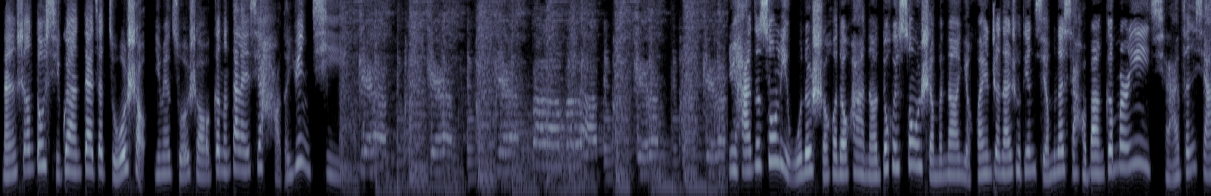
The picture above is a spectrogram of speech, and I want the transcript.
男生都习惯戴在左手，因为左手更能带来一些好的运气。女孩子送礼物的时候的话呢，都会送什么呢？也欢迎正在收听节目的小伙伴哥们儿一起来分享。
